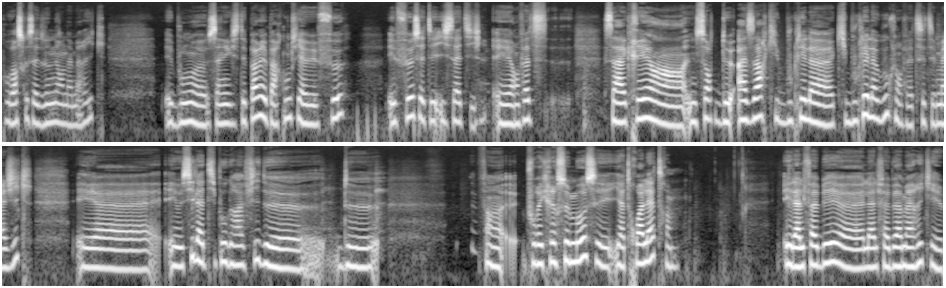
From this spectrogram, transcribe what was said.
pour voir ce que ça donnait en Amérique. Et bon, ça n'existait pas, mais par contre, il y avait feu. Et feu, c'était Isati. Et en fait, ça a créé un- une sorte de hasard qui bouclait la, qui bouclait la boucle, en fait. C'était magique. Et, euh, et aussi la typographie de. de enfin, pour écrire ce mot, il y a trois lettres. Et l'alphabet, euh, l'alphabet amérique est,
